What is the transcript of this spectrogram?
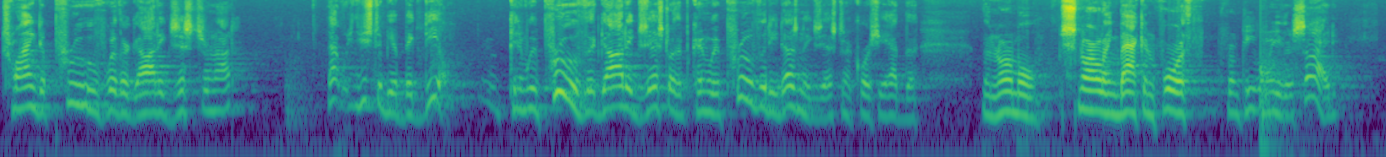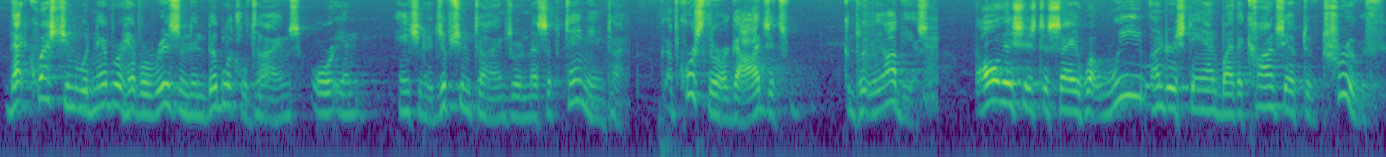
trying to prove whether God exists or not. That used to be a big deal. Can we prove that God exists or can we prove that he doesn't exist? And of course, you had the, the normal snarling back and forth from people on either side. That question would never have arisen in biblical times or in ancient Egyptian times or in Mesopotamian times. Of course, there are gods, it's completely obvious. All this is to say what we understand by the concept of truth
